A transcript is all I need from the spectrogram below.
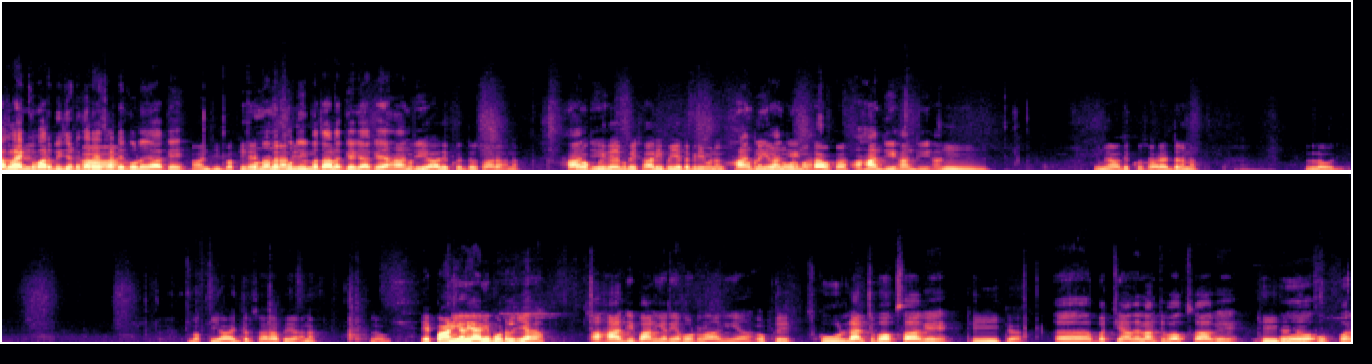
ਅਗਲਾ ਇੱਕ ਵਾਰ ਵਿਜ਼ਿਟ ਕਰੇ ਸਾਡੇ ਕੋਲੇ ਆ ਕੇ। ਹਾਂਜੀ ਬਾਕੀ ਹਰ ਉਹਨਾਂ ਨੂੰ ਤਰ੍ਹਾਂ ਖੁਦ ਦੀ ਹੀ ਪਤਾ ਲੱਗੇਗਾ ਕਿ ਹਾਂਜੀ। ਬਾਕੀ ਆ ਦੇਖੋ ਇੱਧਰ ਸਾਰਾ ਹਨਾ? ਕਰੋਕਰੀ ਦਾ ਬਈ ਸਾਰੀ ਪਈ ਹੈ ਤਕਰੀਬਨ ਆਪਣੇ ਲੋੜ ਮੁਤਾਬਕ। ਹਾਂਜੀ ਹਾਂਜੀ ਹਾਂਜੀ। ਹੂੰ। ਜਿਵੇਂ ਆ ਦੇਖੋ ਸਾਰਾ ਇੱਧਰ ਨਾ। ਲਓ ਜੀ। ਬਾਕੀ ਆ ਇੱਧਰ ਸਾਰਾ ਪਿਆ ਹਨਾ। ਲਓ ਜੀ। ਇਹ ਪਾਣੀ ਵਾਲੇ ਆ ਗਏ ਬੋਟਲ ਜੀ ਆਹ? ਆ ਹਾਂਜੀ ਪਾਣੀ ਵਾਲੀਆਂ ਬੋਤਲਾਂ ਆ ਗਈਆਂ। ਓਕੇ। ਸਕੂਲ ਲੰਚ ਬਾਕਸ ਆ ਗਏ। ਠੀਕ ਆ। ਬੱਚਿਆਂ ਦੇ ਲੰਚ ਬਾਕਸ ਆ ਗਏ। ਠੀਕ ਆ ਉਹ ਉੱਪਰ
